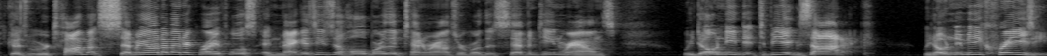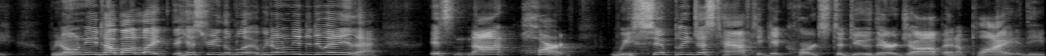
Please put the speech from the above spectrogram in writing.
because we were talking about semi-automatic rifles and magazines that hold more than 10 rounds or more than 17 rounds. We don't need it to be exotic. We don't need to be crazy. We don't need to talk about like the history of the we don't need to do any of that. It's not hard. We simply just have to get courts to do their job and apply the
